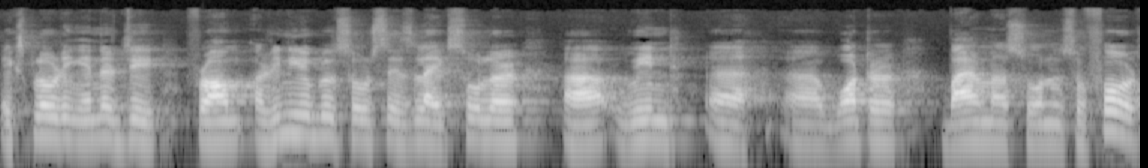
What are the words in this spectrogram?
exploring energy from renewable sources like solar, uh, wind, uh, uh, water, biomass so on and so forth.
